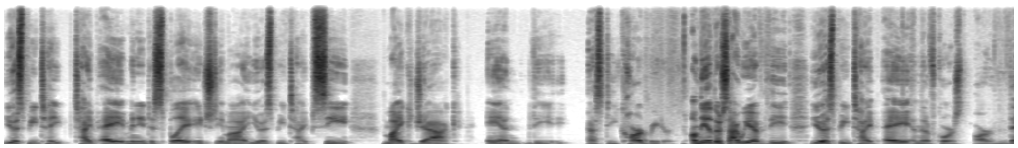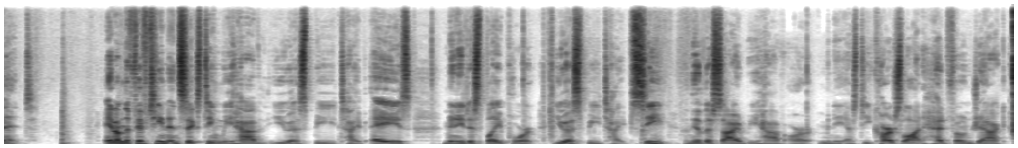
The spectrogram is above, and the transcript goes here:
USB type, type A, mini display, HDMI, USB type C, mic jack, and the SD card reader. On the other side, we have the USB type A, and then of course our vent. And on the 15 and 16, we have USB type A's, mini display port, USB type C. On the other side, we have our mini SD card slot, headphone jack,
